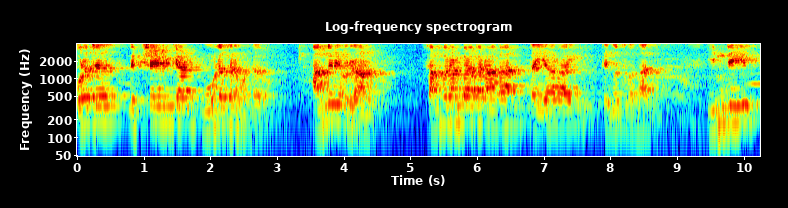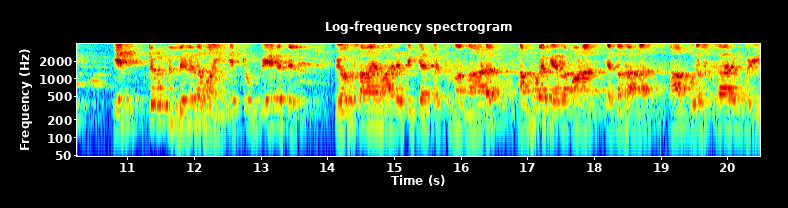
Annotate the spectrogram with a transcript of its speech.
കുറച്ച് നിക്ഷേപിക്കാൻ മൂലധനമുണ്ട്. അങ്ങനെ ഒരാൾ സംരംഭകനാകാൻ തയ്യാറായി രംഗത്ത് വന്നാൽ ഇന്ത്യയിൽ ഏറ്റവും ലളിതമായി ഏറ്റവും വേഗത്തിൽ വ്യവസായം ആരംഭിക്കാൻ പറ്റുന്ന നാട് നമ്മുടെ കേരളമാണ് എന്നതാണ് ആ പുരസ്കാരം വഴി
